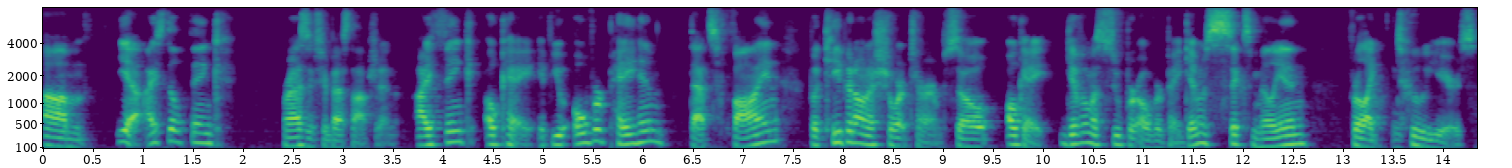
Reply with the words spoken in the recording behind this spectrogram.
um, yeah, I still think Mrazek's your best option. I think okay, if you overpay him, that's fine but keep it on a short term. So okay, give him a super overpay. Give him six million for like two years.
